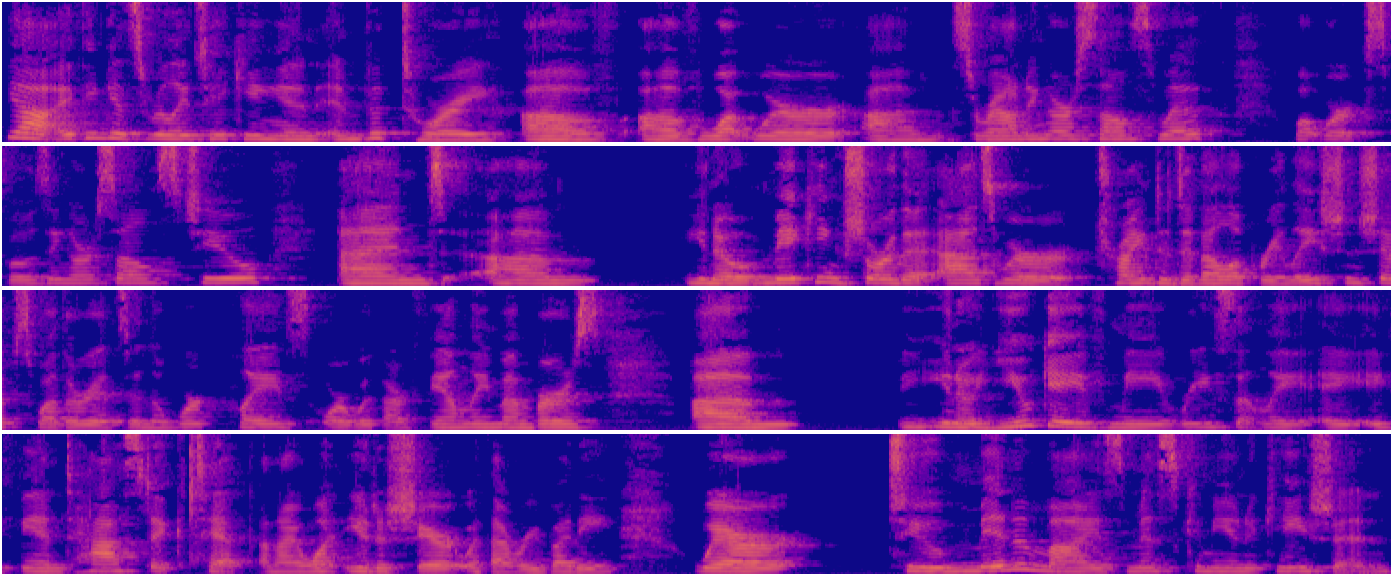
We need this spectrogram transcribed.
Yeah, I think it's really taking an inventory of of what we're um, surrounding ourselves with, what we're exposing ourselves to, and um, you know making sure that as we're trying to develop relationships whether it's in the workplace or with our family members um, you know you gave me recently a, a fantastic tip and i want you to share it with everybody where to minimize miscommunication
